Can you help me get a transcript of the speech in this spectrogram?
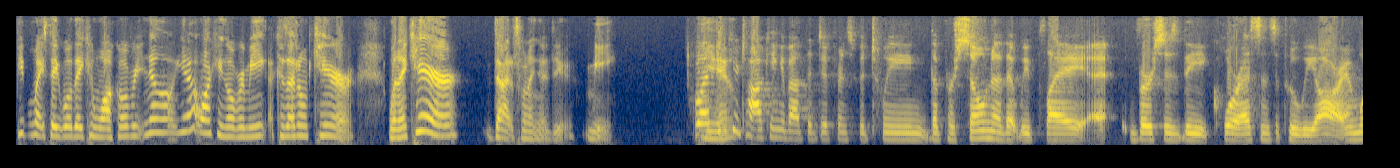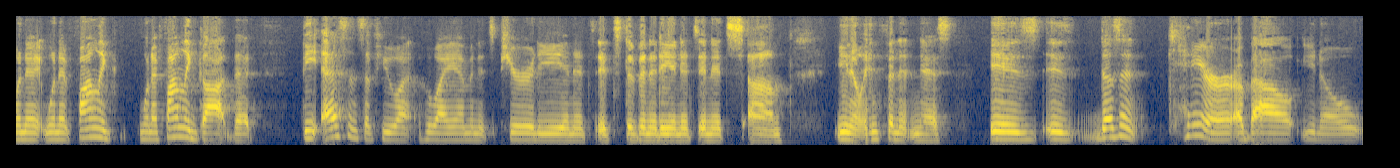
people might say, well, they can walk over you. No, you're not walking over me because I don't care. When I care, that's what I'm going to do. Me. Well, I you think know? you're talking about the difference between the persona that we play uh, versus the core essence of who we are. And when it when it finally when I finally got that the essence of who I, who I am and its purity and its its divinity and its in its um, you know infiniteness is is doesn't care about you know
